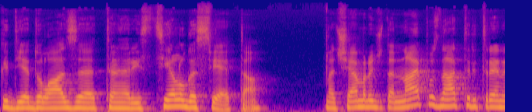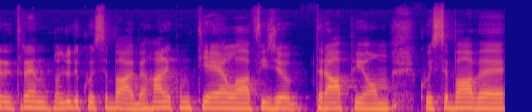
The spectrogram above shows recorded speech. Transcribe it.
gdje dolaze treneri iz cijeloga svijeta. Znači, ja reći da najpoznatiji treneri trenutno, ljudi koji se bave mehanikom tijela, fizioterapijom, koji se bave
